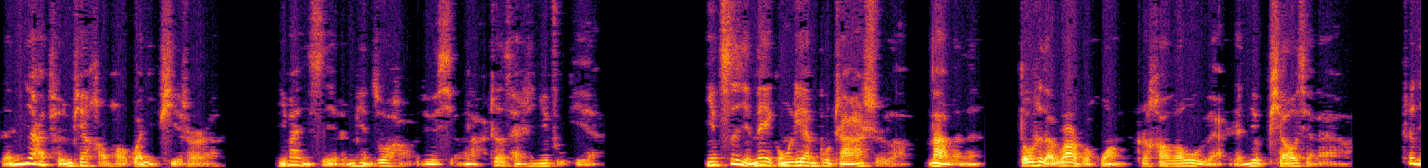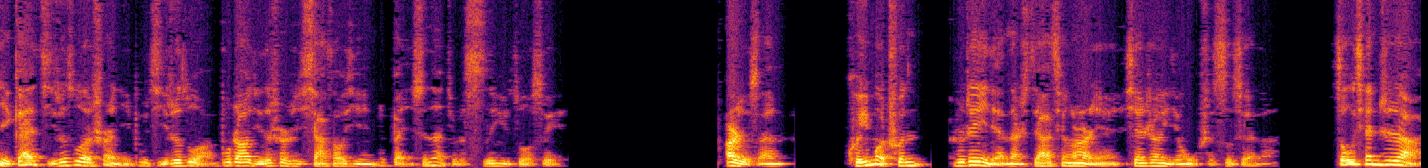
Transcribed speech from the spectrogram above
人家人品好不好关你屁事啊？你把你自己人品做好就行了，这才是你主业。你自己内功练不扎实了，那么呢，都是在外边晃，这好高骛远，人就飘起来啊。这你该急着做的事儿，你不急着做，不着急的事儿去瞎操心，这本身呢就是私欲作祟。二九三，癸末春，说这一年呢是嘉庆二年，先生已经五十四岁了。邹谦之啊，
